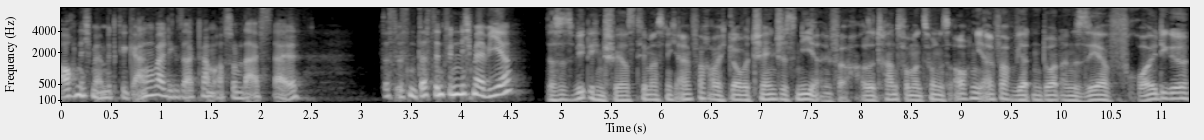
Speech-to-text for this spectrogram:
auch nicht mehr mitgegangen, weil die gesagt haben, auf so ein Lifestyle, das, ist, das sind nicht mehr wir? Das ist wirklich ein schweres Thema, ist nicht einfach, aber ich glaube, Change ist nie einfach. Also Transformation ist auch nie einfach. Wir hatten dort eine sehr freudige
